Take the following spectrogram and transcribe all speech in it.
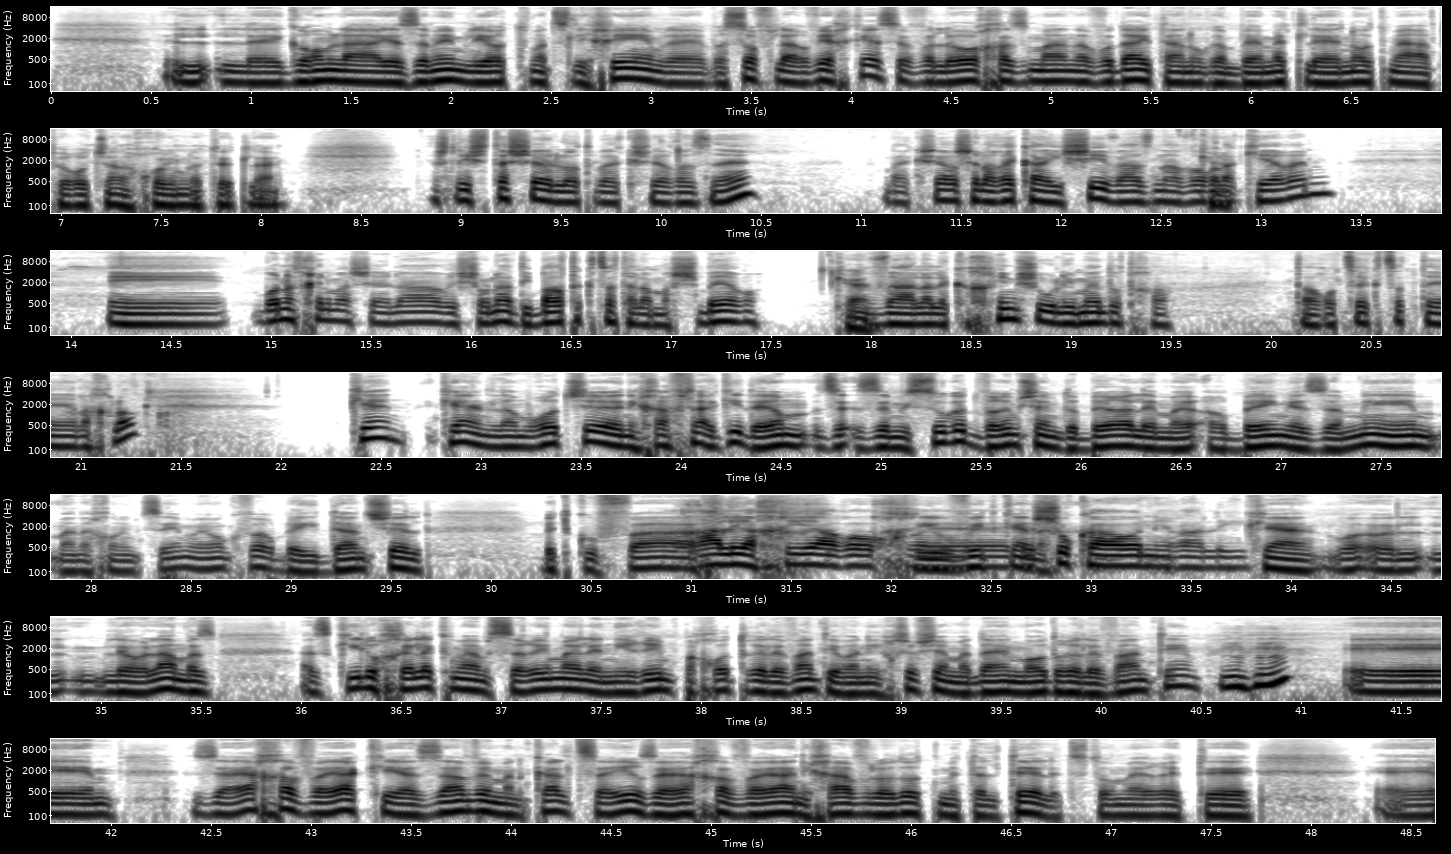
לגרום ליזמים להיות מצליחים, בסוף להרוויח כסף, אבל לאורך הזמן עבודה איתנו גם באמת ליהנות מהפירות שאנחנו יכולים לתת להם. יש לי שתי שאלות בהקשר הזה, בהקשר של הרקע האישי, ואז נעבור כן. לקרן. אה, בוא נתחיל מהשאלה הראשונה, דיברת קצת על המשבר כן. ועל הלקחים שהוא לימד אותך. אתה רוצה קצת אה, לחלוק? כן, כן, למרות שאני חייב להגיד, היום זה, זה מסוג הדברים שאני מדבר עליהם הרבה עם יזמים, אנחנו נמצאים היום כבר בעידן של, בתקופה... רלי הכי ארוך חיובית, אה, כן. בשוק ההון נראה לי. כן, לעולם, אז, אז כאילו חלק מהמסרים האלה נראים פחות רלוונטיים, אבל אני חושב שהם עדיין מאוד רלוונטיים. מהמם. אה, זה היה חוויה כיזם ומנכ"ל צעיר, זה היה חוויה, אני חייב להודות, מטלטלת. זאת אומרת, אה,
